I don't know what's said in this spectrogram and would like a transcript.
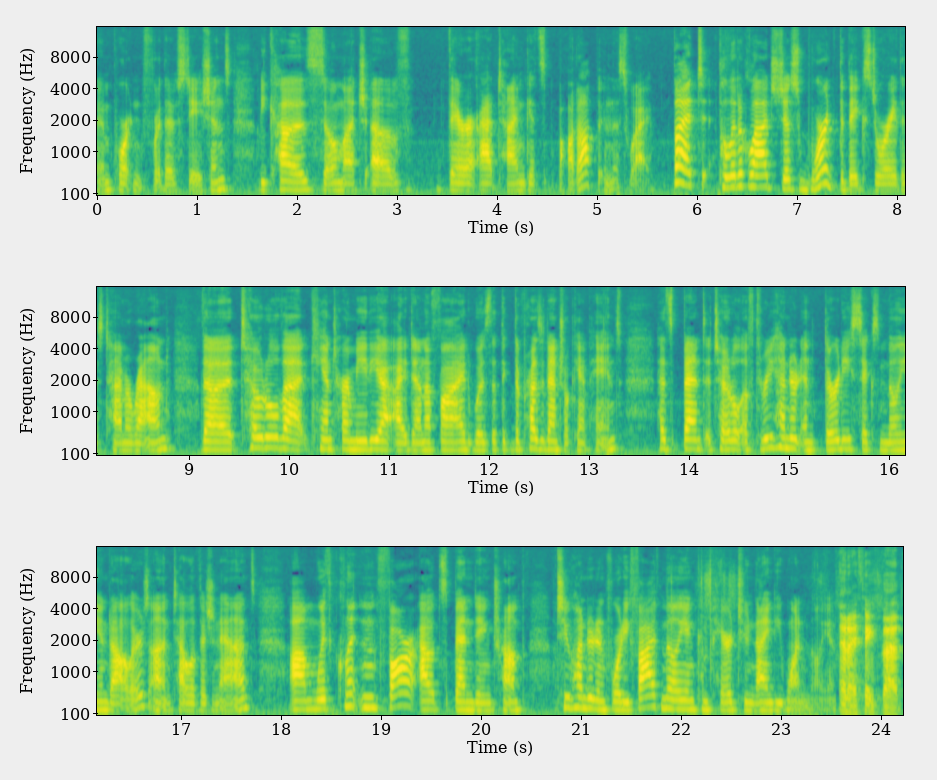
important for those stations because so much of their ad time gets bought up in this way. But political ads just weren't the big story this time around. The total that Kantar Media identified was that the, the presidential campaigns had spent a total of $336 million on television ads, um, with Clinton far outspending Trump 245 million compared to 91 million. And I think that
